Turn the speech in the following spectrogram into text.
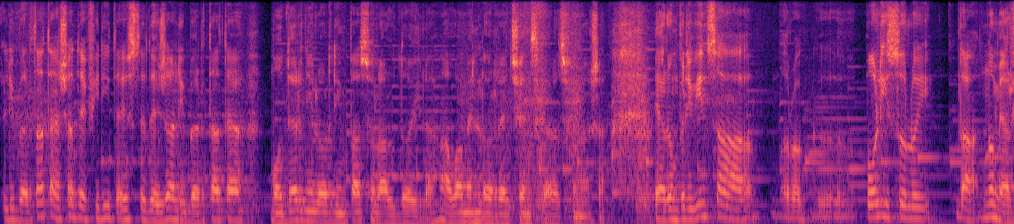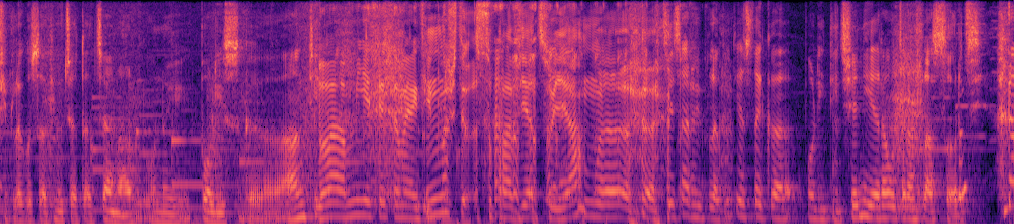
Libertatea așa definită este deja libertatea modernilor din pasul al doilea, a oamenilor recenți, care spun așa. Iar în privința, mă rog, polisului, da, nu mi-ar fi plăcut să fiu cetățean al unui polis uh, antic. Bă, mie cred că mi-ar fi Nu plăcut. știu, supraviețuiam... uh, Ce s-ar fi plăcut este că politicienii erau trași la sorți. Da,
